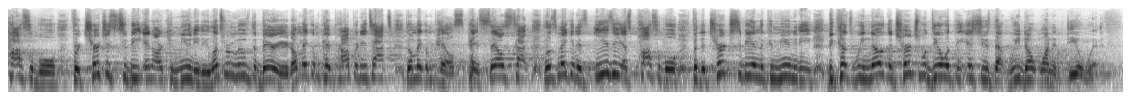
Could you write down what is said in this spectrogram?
possible for churches to be in our community. Let's remove the barrier. Don't make them pay property tax, don't make them pay, sales tax. Let's make it as easy as possible for the church to be in the community because we know the church will deal with the issues that we don't want to deal with.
